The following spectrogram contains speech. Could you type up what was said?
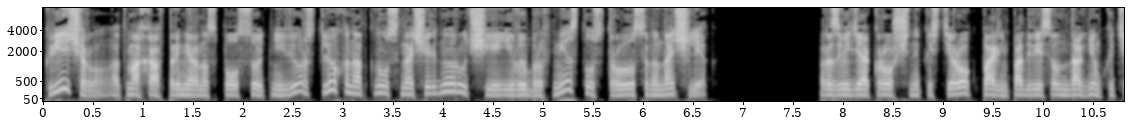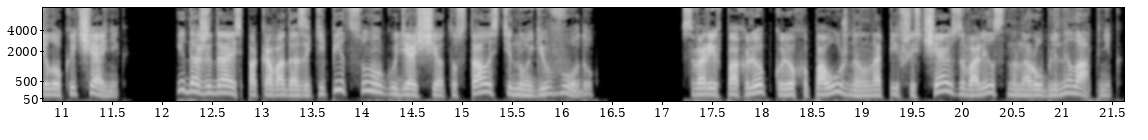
К вечеру, отмахав примерно с полсотни верст, Леха наткнулся на очередной ручей и, выбрав место, устроился на ночлег. Разведя крошечный костерок, парень подвесил над огнем котелок и чайник и, дожидаясь, пока вода закипит, сунул гудящие от усталости ноги в воду. Сварив похлебку, Леха поужинал напившись чаю, завалился на нарубленный лапник.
